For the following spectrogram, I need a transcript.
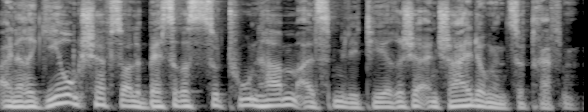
ein Regierungschef solle Besseres zu tun haben, als militärische Entscheidungen zu treffen.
